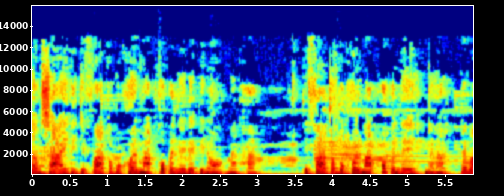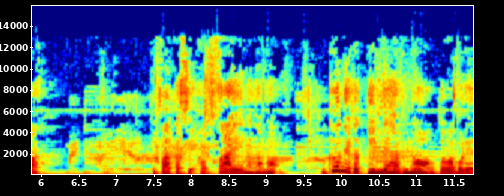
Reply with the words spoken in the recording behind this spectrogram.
ตังชายนี่จะฝากกับบค่อยมักเข้าไปเลยได้พี่น้องนะคะจะฝากกับบค่อยมักเข้าไปเลยนะคะ แต่ว่าจะฝากกับสิเอาไส้นะคะเนาะขึ้นนี่ก็กินได้ค่ะพี่น้อง แต่ว่าบริ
